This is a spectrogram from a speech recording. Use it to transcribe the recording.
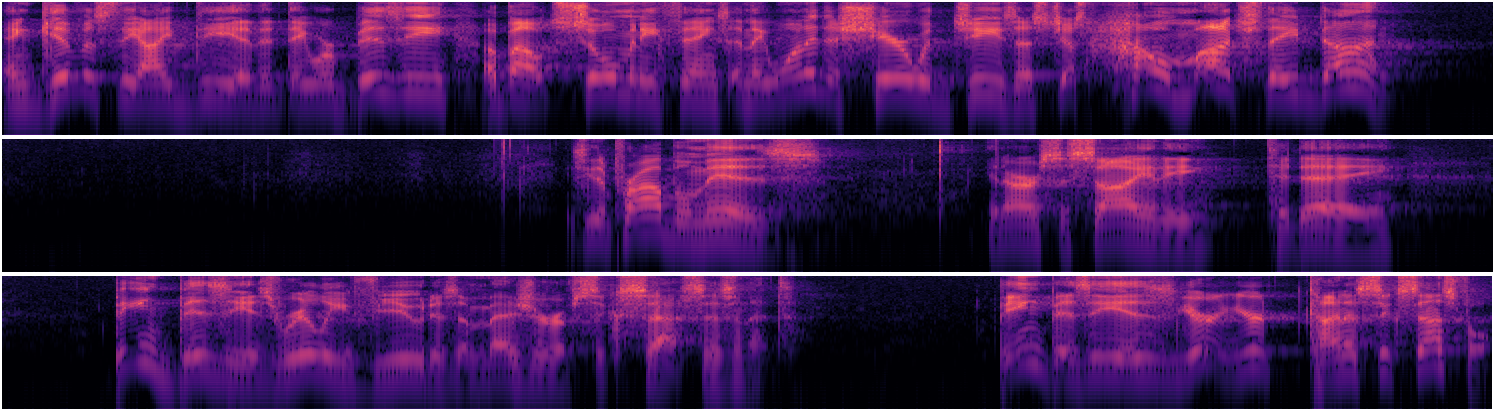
and give us the idea that they were busy about so many things, and they wanted to share with Jesus just how much they'd done. You see, the problem is in our society today, being busy is really viewed as a measure of success, isn't it? Being busy is you're, you're kind of successful.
